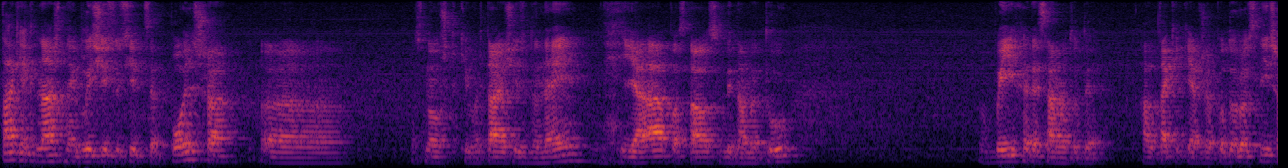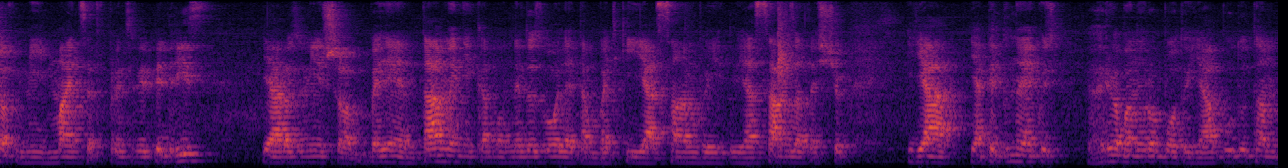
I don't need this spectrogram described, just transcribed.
Так як наш найближчий сусід це Польща, е, знову ж таки вертаючись до неї, я поставив собі на мету виїхати саме туди. Але так як я вже подорослішав, мій майндсет в принципі підріс. Я розумію, що блін, там мені кому не дозволять, там батьки, я сам вийду, я сам затащу. Я, я піду на якусь грьобану роботу, я буду там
